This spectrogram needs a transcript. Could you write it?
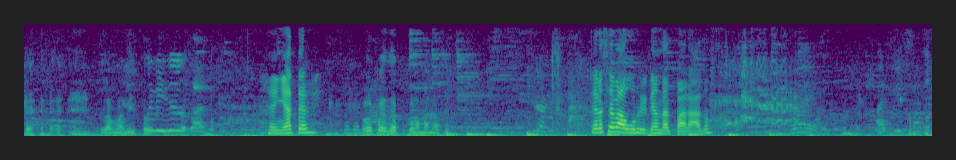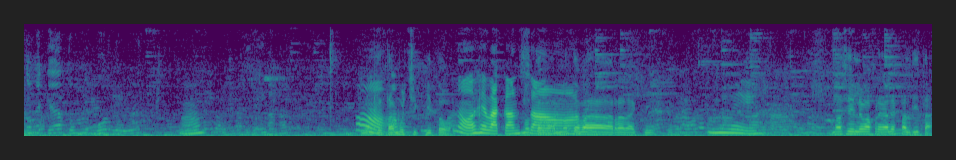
La manito. Terry. O puedes dar con la mano así. Usted no se va a aburrir de andar parado. No, está muy chiquito. No, se va a No te, cansar. va- no te va a agarrar aquí. Mira. No, así le va a fregar la espaldita.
